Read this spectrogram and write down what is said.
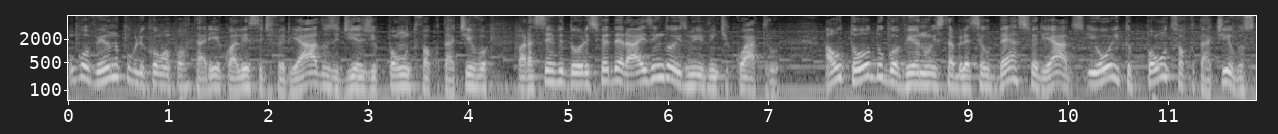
O governo publicou uma portaria com a lista de feriados e dias de ponto facultativo para servidores federais em 2024. Ao todo, o governo estabeleceu 10 feriados e 8 pontos facultativos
